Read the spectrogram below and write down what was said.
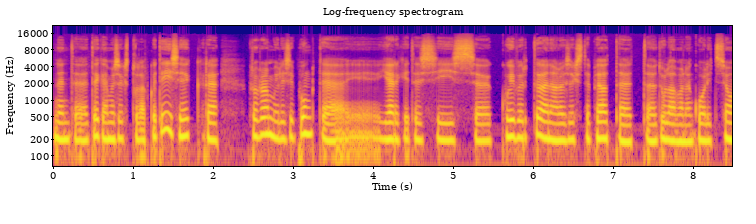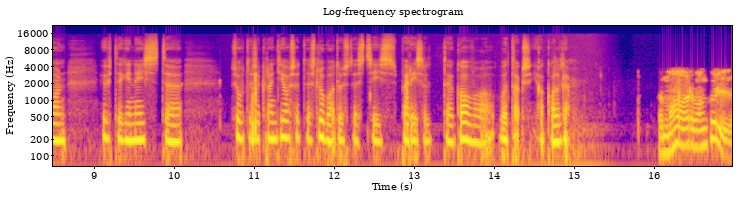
nende tegemiseks tuleb ka teisi EKRE programmilisi punkte järgida, siis kuivõrd tõenäoliseks te peate, et tulevane koalitsioon ühtegi neist suhteliselt grandioossetest lubadustest siis päriselt kaua võtaks, Jaak Valge? Ma arvan küll,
